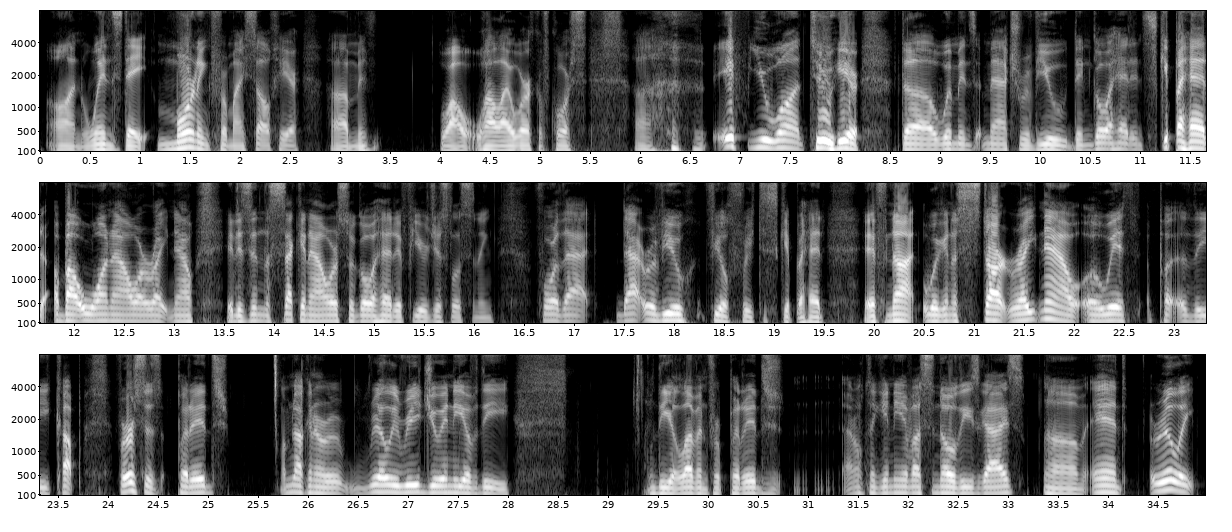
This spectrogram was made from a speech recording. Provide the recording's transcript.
on Wednesday morning for myself here. Um, while while I work, of course. Uh, if you want to hear the women's match review, then go ahead and skip ahead about one hour right now. It is in the second hour, so go ahead if you're just listening for that that review. Feel free to skip ahead. If not, we're gonna start right now uh, with the Cup versus Paredes. I'm not gonna really read you any of the the 11 for Paredes. I don't think any of us know these guys. Um, and really,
